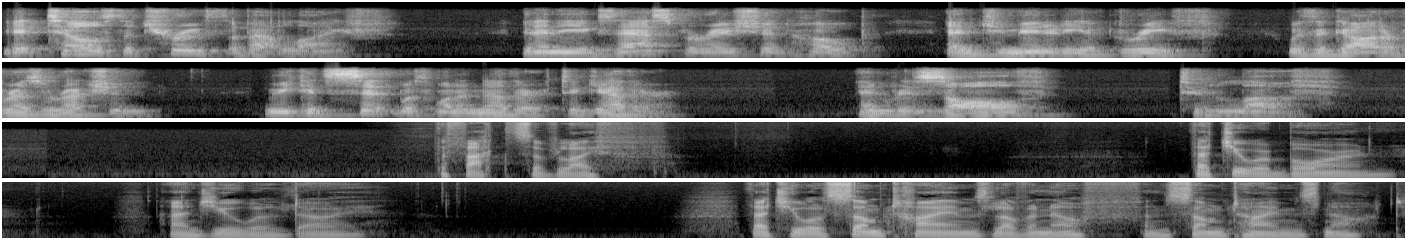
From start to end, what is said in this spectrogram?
It tells the truth about life. And in the exasperation, hope, and community of grief with the God of resurrection, we can sit with one another together and resolve to love. The facts of life. That you were born and you will die, that you will sometimes love enough and sometimes not,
